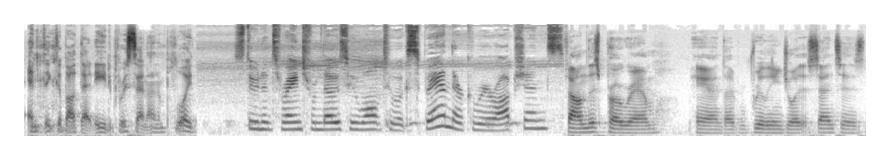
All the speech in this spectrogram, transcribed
And think about that 80% unemployed. Students range from those who want to expand their career options. Found this program and I've really enjoyed it since and it's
